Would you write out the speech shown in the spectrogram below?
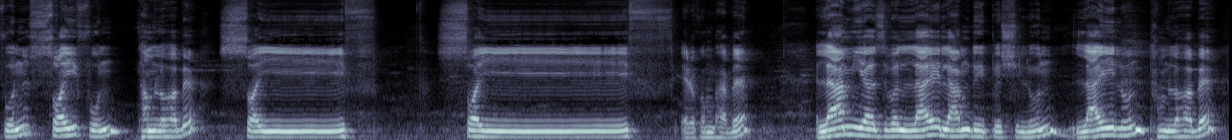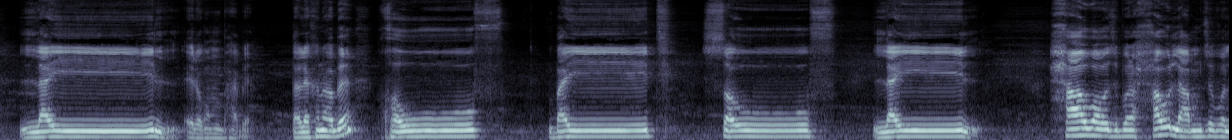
ফুন ছয় ফুন থামলো হবে, সইফ সইফ এরকমভাবে লাম ইয়াজবল লাই লাম দুই পেশ লুন লাই লুন থামলো হবে, লাইল এরকমভাবে তাহলে এখানে হবে খৌফ, বাইত, সৌফ, লাইল। হাউ ওয়াও জবর হাউ লাম জবর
